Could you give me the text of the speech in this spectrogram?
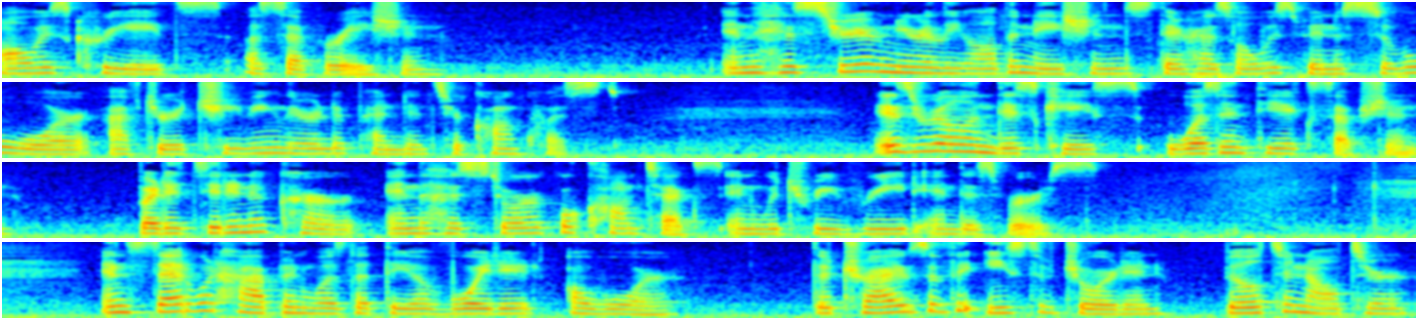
always creates a separation. In the history of nearly all the nations, there has always been a civil war after achieving their independence or conquest. Israel, in this case, wasn't the exception but it didn't occur in the historical context in which we read in this verse. Instead, what happened was that they avoided a war. The tribes of the east of Jordan built an altar,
